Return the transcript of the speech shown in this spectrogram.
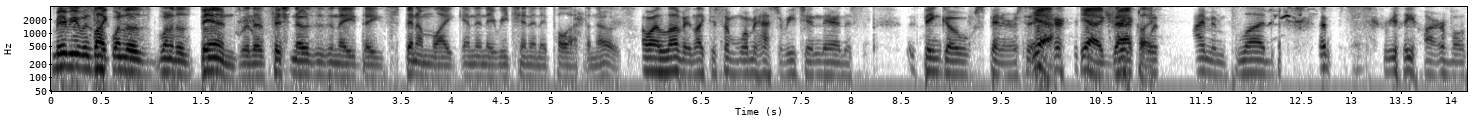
Maybe it was like one of those one of those bins where the fish noses and they they spin them like, and then they reach in and they pull out the nose. Oh, I love it! Like, there's some woman has to reach in there, and this bingo spinner is there. Yeah, yeah, exactly. I'm in blood. That's really horrible.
